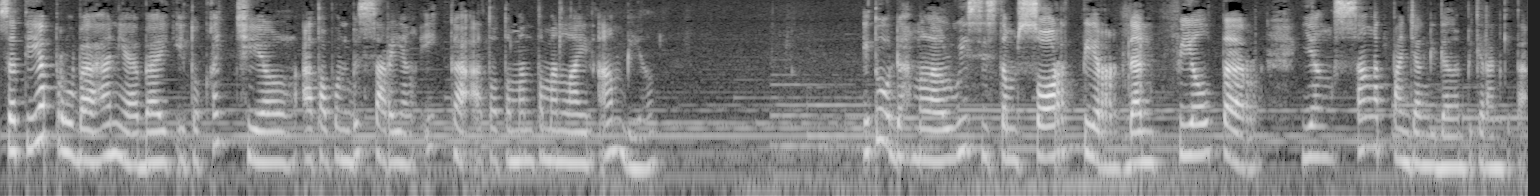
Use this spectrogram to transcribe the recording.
setiap perubahan ya baik itu kecil ataupun besar yang Ika atau teman-teman lain ambil, itu udah melalui sistem sortir dan filter yang sangat panjang di dalam pikiran kita.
